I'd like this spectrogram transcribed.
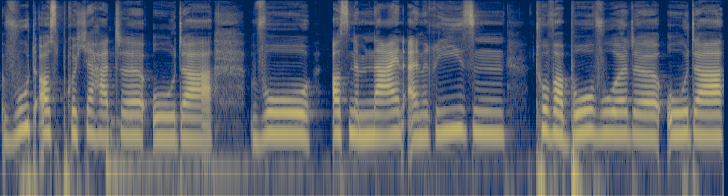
Wutausbrüche hatte oder wo aus einem Nein ein riesen Tovabo wurde oder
